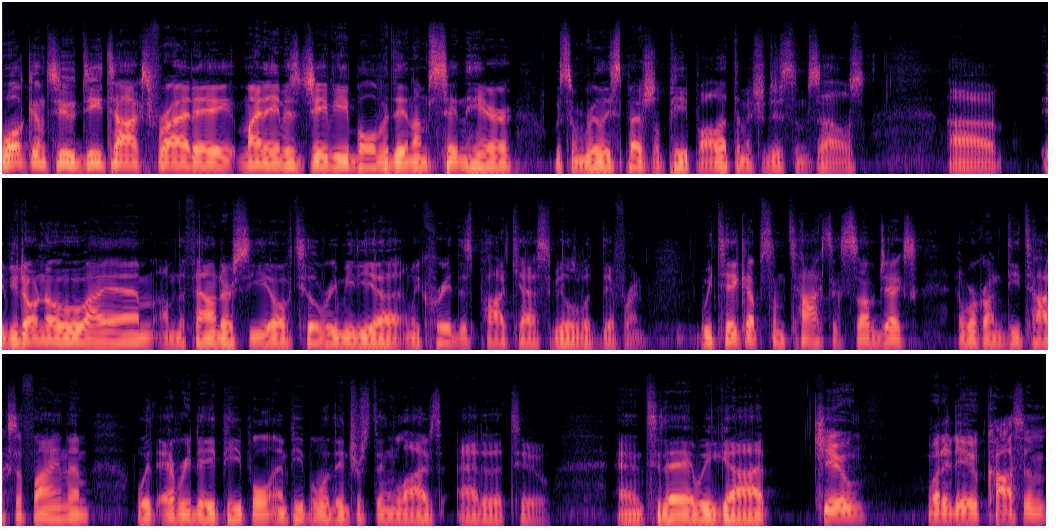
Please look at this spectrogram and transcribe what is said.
Welcome to Detox Friday. My name is JB Bolvadin. I'm sitting here with some really special people. I'll let them introduce themselves. Uh, if you don't know who I am, I'm the founder, CEO of Tilre Media, and we created this podcast to be a little bit different. We take up some toxic subjects and work on detoxifying them with everyday people and people with interesting lives added it too. And today we got Q, what to do? Qasim,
